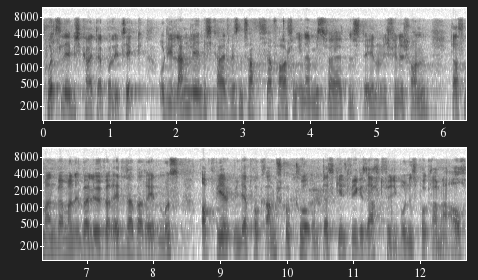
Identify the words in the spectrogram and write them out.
Kurzlebigkeit der Politik und die Langlebigkeit wissenschaftlicher Forschung in einem Missverhältnis stehen. Ich finde schon, dass man, wenn man über LOEWE redet, darüber reden muss, ob wir in der Programmstruktur, und das gilt wie gesagt für die Bundesprogramme auch,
